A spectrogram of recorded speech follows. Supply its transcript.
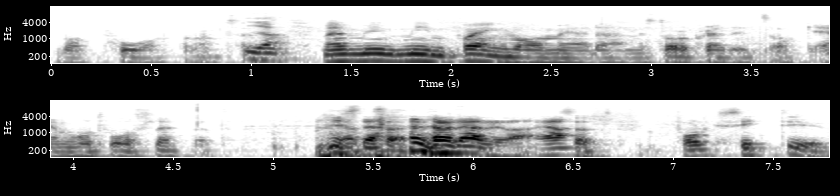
vara på på något sätt. Ja. Men min, min poäng var med det här med store credits och MH2-släppet. Just Att så det, här- det var där vi var. Ja. Så att folk sitter ju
